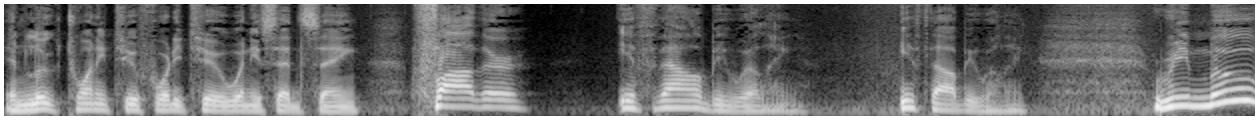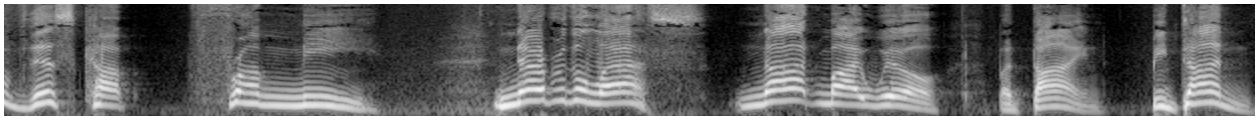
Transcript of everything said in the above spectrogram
in Luke 22 42 when he said, saying, Father, if thou be willing, if thou be willing, remove this cup from me. Nevertheless, not my will, but thine be done.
